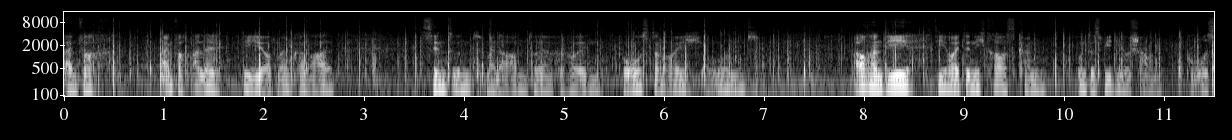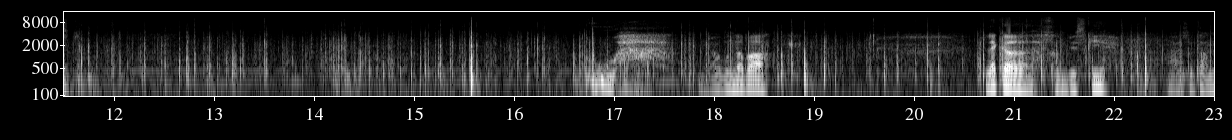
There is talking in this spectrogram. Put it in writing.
einfach, einfach alle, die hier auf meinem Kanal sind und meine Abenteuer verfolgen. Prost an euch und auch an die, die heute nicht raus können und das Video schauen. Prost! Uh, ja, wunderbar. Lecker, so ein Whisky. Also dann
